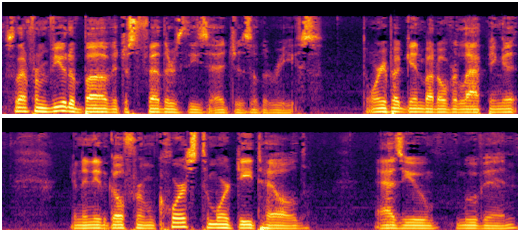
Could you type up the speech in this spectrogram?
So that from viewed above, it just feathers these edges of the reefs. Don't worry about, again about overlapping it. You're going to need to go from coarse to more detailed as you move in.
